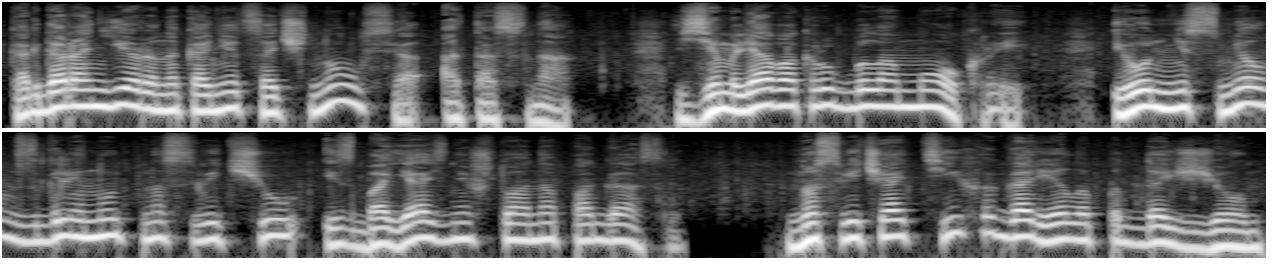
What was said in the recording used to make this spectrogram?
Когда Раньера наконец очнулся ото сна, земля вокруг была мокрой, и он не смел взглянуть на свечу из боязни, что она погасла. Но свеча тихо горела под дождем,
